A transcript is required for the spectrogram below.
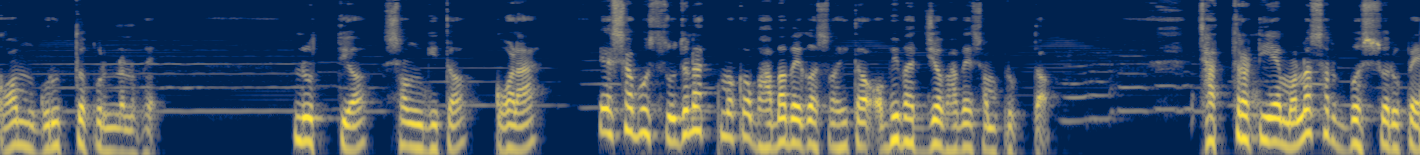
କମ୍ ଗୁରୁତ୍ୱପୂର୍ଣ୍ଣ ନୁହେଁ। ନୃତ୍ୟ ସଙ୍ଗୀତ କଳା ଏସବୁ ସୃଜନାତ୍ମକ ଭାବାବେଗ ସହିତ ଅବିଭାଜ୍ୟ ଭାବେ ସମ୍ପୃକ୍ତ। ଛାତ୍ରଟିଏ ମନ ସର୍ବସ୍ୱ ରୂପେ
